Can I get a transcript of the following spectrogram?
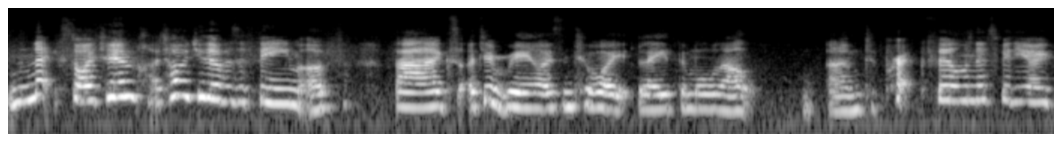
Next item, I told you there was a theme of bags. I didn't realise until I laid them all out um, to prep film this video.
